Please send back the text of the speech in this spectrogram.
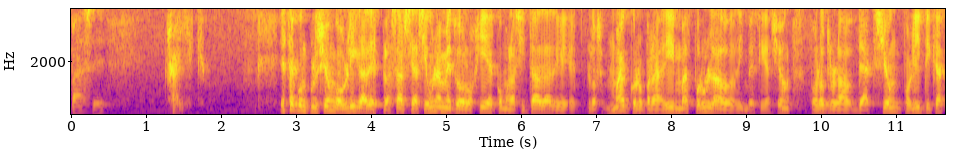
pase Hayek. Esta conclusión obliga a desplazarse hacia una metodología como la citada de los macro paradigmas, por un lado de investigación, por otro lado de acción política,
